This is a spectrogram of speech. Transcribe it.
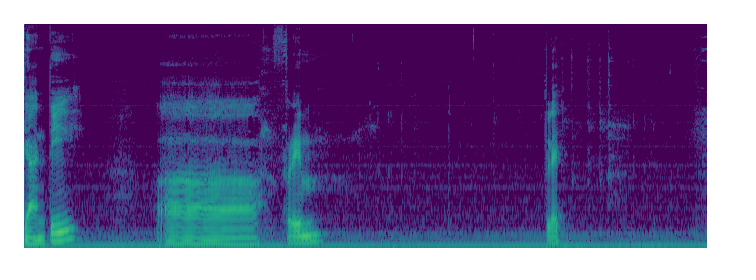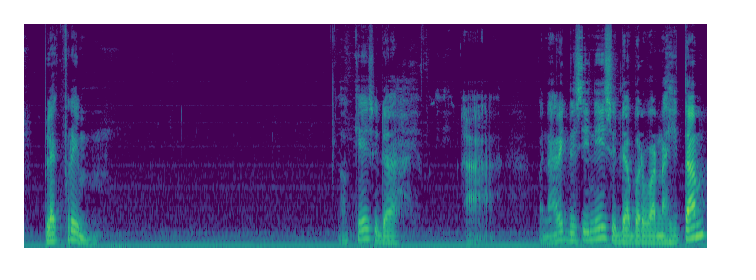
ganti uh, frame black black frame. Oke, sudah ah, menarik di sini sudah berwarna hitam.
